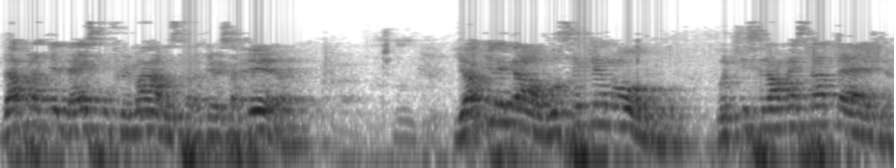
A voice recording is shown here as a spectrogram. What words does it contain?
dá para ter 10 confirmados para terça-feira? E olha que legal, você que é novo, vou te ensinar uma estratégia.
